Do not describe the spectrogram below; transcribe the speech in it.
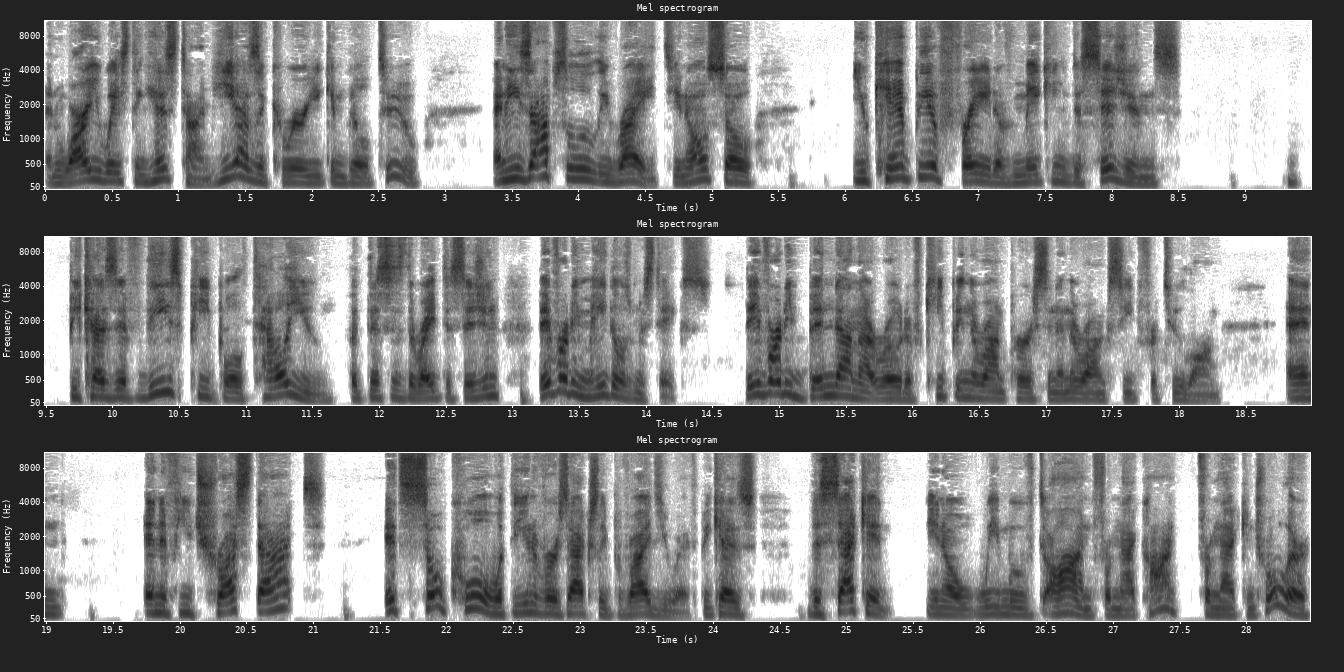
And why are you wasting his time? He has a career he can build too. And he's absolutely right, you know? So you can't be afraid of making decisions because if these people tell you that this is the right decision, they've already made those mistakes. They've already been down that road of keeping the wrong person in the wrong seat for too long. And and if you trust that, it's so cool what the universe actually provides you with because the second, you know, we moved on from that con from that controller,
